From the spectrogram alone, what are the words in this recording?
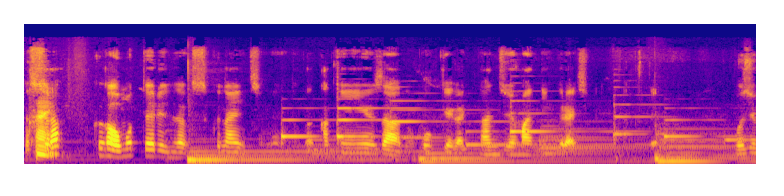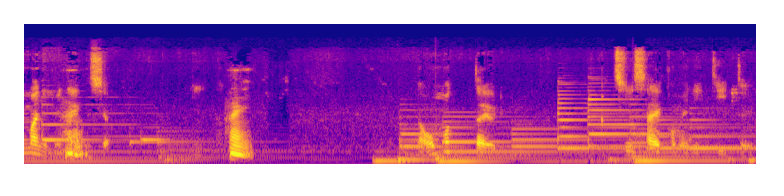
はいスラックが思ったより少ないんですよね。なんか課金ユーザーの合計が何十万人ぐらいしかいなくて、50万人もいないんですよ。はい。思ったより小さいコミュニティというか。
